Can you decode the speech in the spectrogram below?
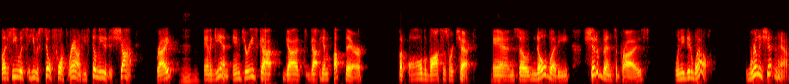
but he was he was still fourth round. He still needed a shot, right? Mm-hmm. And again, injuries got got got him up there, but all the boxes were checked. Mm-hmm. And so nobody should have been surprised when he did well. Really shouldn't have.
